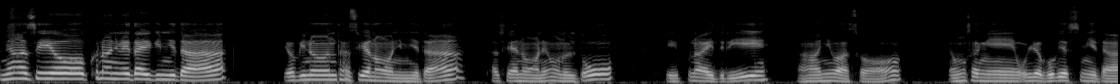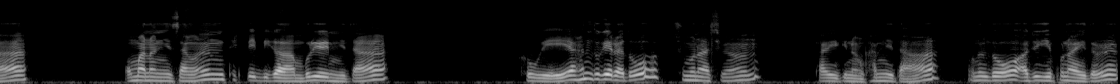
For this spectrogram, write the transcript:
안녕하세요. 큰언니네 다육입니다. 여기는 다수야 농원입니다. 다수야 농원에 오늘도 예쁜 아이들이 많이 와서 영상에 올려보겠습니다. 5만원 이상은 택배비가 무료입니다. 그 외에 한두 개라도 주문하시면 다육이는 갑니다. 오늘도 아주 예쁜 아이들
